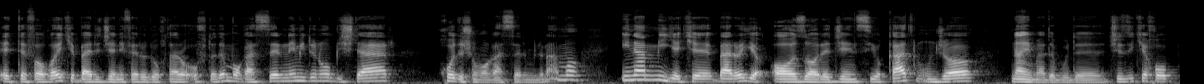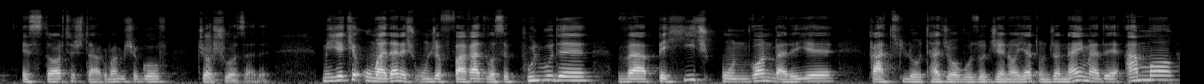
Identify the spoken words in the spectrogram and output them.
اتفاقایی که برای جنیفر و دختر افتاده مقصر نمی‌دونه و بیشتر خودش رو مقصر می‌دونه. اما اینم میگه که برای آزار جنسی و قتل اونجا نیومده بوده. چیزی که خب استارتش تقریبا میشه گفت جاشوا زده. میگه که اومدنش اونجا فقط واسه پول بوده و به هیچ عنوان برای قتل و تجاوز و جنایت اونجا نیومده. اما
